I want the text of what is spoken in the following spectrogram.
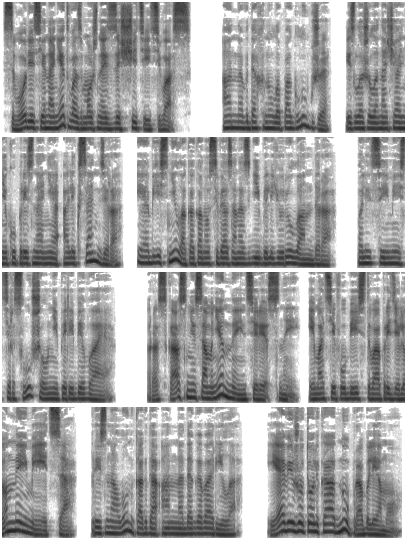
сводите на нет возможность защитить вас». Анна вдохнула поглубже изложила начальнику признание Александера и объяснила, как оно связано с гибелью Рюландера. Полицеймейстер слушал, не перебивая. «Рассказ, несомненно, интересный, и мотив убийства определенно имеется», признал он, когда Анна договорила. «Я вижу только одну проблему».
